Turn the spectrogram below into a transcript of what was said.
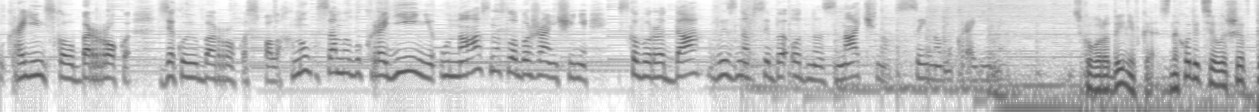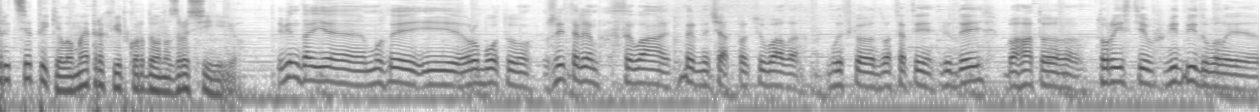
українського бароко, з якою бароко спалахнув саме в Україні, у нас на Слобожанщині. Сковорода визнав себе однозначно сином України. Сковородинівка знаходиться лише в 30 кілометрах від кордону з Росією. Він дає музей і роботу жителям села. В мирний час працювало близько 20 людей. Багато туристів відвідували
